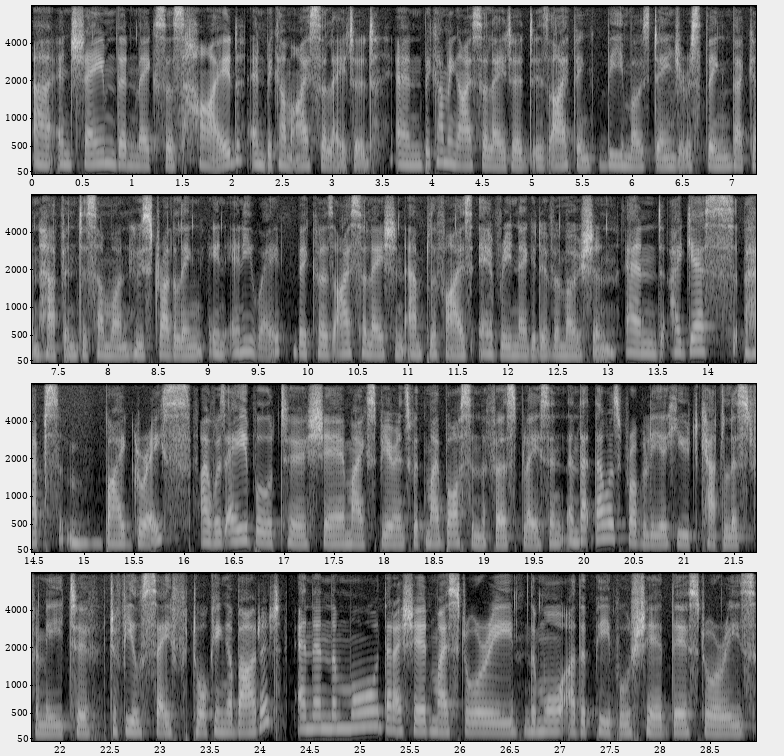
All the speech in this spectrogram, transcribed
Uh, and shame then makes us hide and become isolated. And becoming isolated is, I think, the most dangerous thing that can happen to someone who's struggling in any way because isolation amplifies every negative emotion. And I guess perhaps by grace, I was able to share my experience with my boss in the first place. And, and that, that was probably a huge catalyst for me to, to feel safe talking about it. And then the more that I shared my story, the more other people shared their stories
